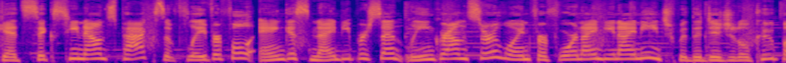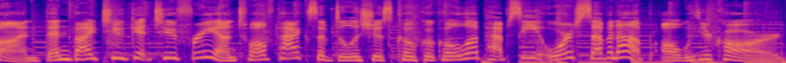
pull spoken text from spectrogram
Get 16 ounce packs of flavorful Angus 90% lean ground sirloin for $4.99 each with a digital coupon. Then buy two get two free on 12 packs of delicious Coca Cola, Pepsi, or 7UP, all with your card.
